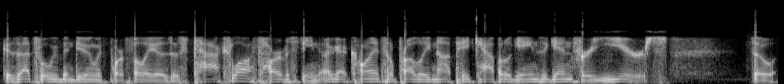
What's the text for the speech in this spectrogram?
Because that's what we've been doing with portfolios is tax loss harvesting. I've got clients that'll probably not pay capital gains again for years. So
